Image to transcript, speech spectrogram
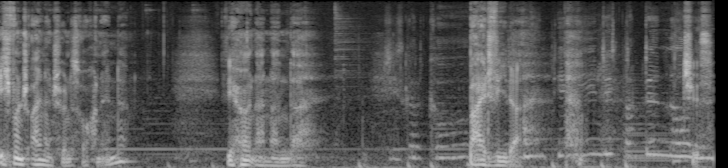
Ich wünsche allen ein schönes Wochenende. Wir hören einander bald wieder. Tschüss.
